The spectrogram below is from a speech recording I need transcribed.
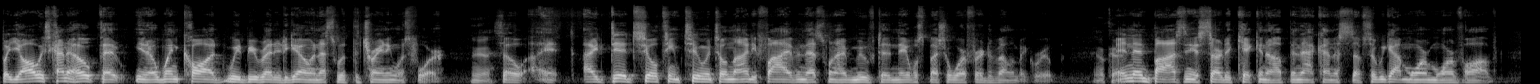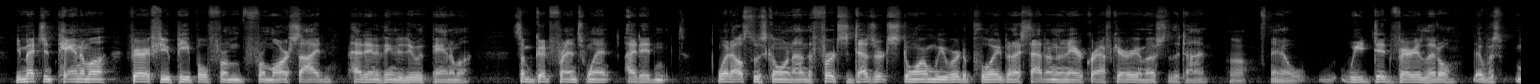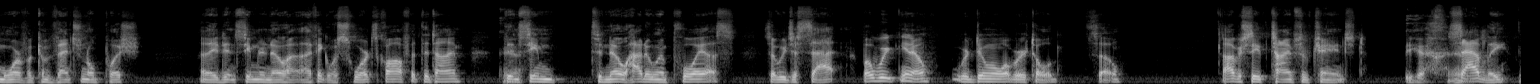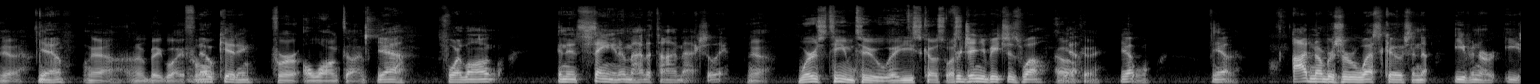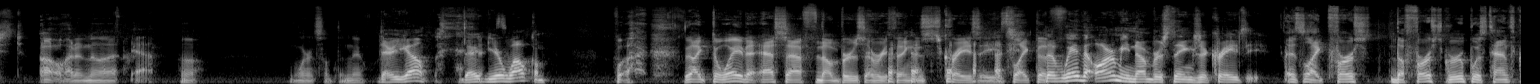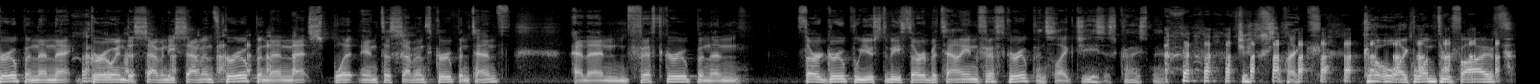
But you always kind of hope that, you know, when called, we'd be ready to go. And that's what the training was for. Yeah. So I, I did SEAL Team 2 until 95. And that's when I moved to Naval Special Warfare Development Group. Okay. And then Bosnia started kicking up and that kind of stuff. So we got more and more involved. You mentioned Panama. Very few people from, from our side had anything to do with Panama. Some good friends went. I didn't. What else was going on? The first Desert Storm, we were deployed, but I sat on an aircraft carrier most of the time. Huh. You know, we did very little. It was more of a conventional push. They didn't seem to know. I think it was Schwarzkopf at the time. Didn't Yeah. seem to know how to employ us, so we just sat. But we, you know, we're doing what we're told. So obviously times have changed. Yeah. Sadly, Yeah. yeah, Yeah. In a big way for no kidding. for a long time. Yeah, for long, an insane amount of time actually. Yeah. Where's team two? Uh, East Coast, West. Virginia Beach as well. Oh, yeah. okay. Yep. Cool. Yeah. Odd numbers are West Coast and even are East. Oh, I didn't know that. Yeah. Huh. Learned something new. There you go. There, you're welcome. Well, like the way the SF numbers everything is crazy. It's like the The way the Army numbers things are crazy. It's like first the first group was 10th group and then that grew into 77th group and then that split into 7th group and 10th and then 5th group and then third group we used to be 3rd battalion 5th group. And it's like jesus christ man. Just like go like 1 through 5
